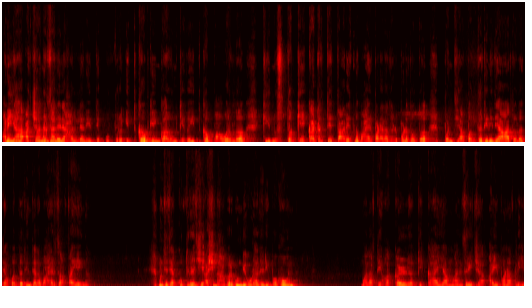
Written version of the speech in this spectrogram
आणि ह्या अचानक झालेल्या हल्ल्याने ते कुत्रं इतकं गेंगारून केलं इतकं बावरलं की नुसतं केकाटत ते तारेतनं बाहेर पडायला धडपडत होतं पण ज्या पद्धतीने ते आत आलं त्या पद्धतीने त्याला बाहेर जाता येईना. म्हणजे त्या कुत्र्याची अशी घाबरगुंडी उडालेली बघून मला तेव्हा कळलं की काय या मांजरीच्या आईपणातली ही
